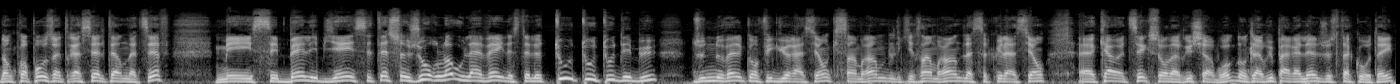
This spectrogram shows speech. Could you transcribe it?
donc propose un tracé alternatif. Mais c'est bel et bien, c'était ce jour-là ou la veille, c'était le tout, tout, tout début d'une nouvelle configuration qui semble rendre, qui semble rendre la circulation euh, chaotique sur la rue Sherbrooke, donc la rue parallèle juste à côté,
